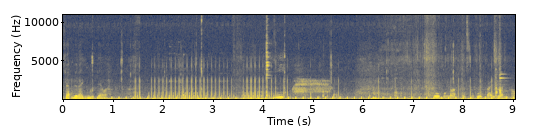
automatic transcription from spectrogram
แซ่บอยู่ได้กินกับแจ่วอะ ลูกมึงนอนปลูกไปเรือนเขา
